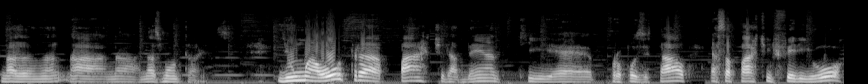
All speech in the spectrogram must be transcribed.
na, na, na, nas montanhas. E uma outra parte da band que é proposital, essa parte inferior,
